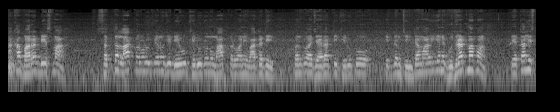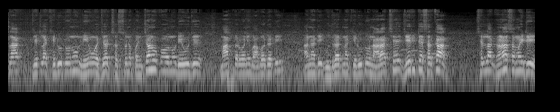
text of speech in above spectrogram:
આખા ભારત દેશમાં સત્તર લાખ કરોડ રૂપિયાનું જે દેવું ખેડૂતોનું માફ કરવાની વાત હતી, પરંતુ આ જાહેરાતથી ખેડૂતો એકદમ ચિંતામાં આવી ગયા અને ગુજરાતમાં પણ તેતાલીસ લાખ જેટલા ખેડૂતોનું નેવું હજાર છસો ને પંચાણું કરોડનું દેવું જે માફ કરવાની બાબત હતી. આનાથી ગુજરાતના ખેડૂતો નારાજ છે. જે રીતે સરકાર છેલ્લા ઘણા સમયથી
